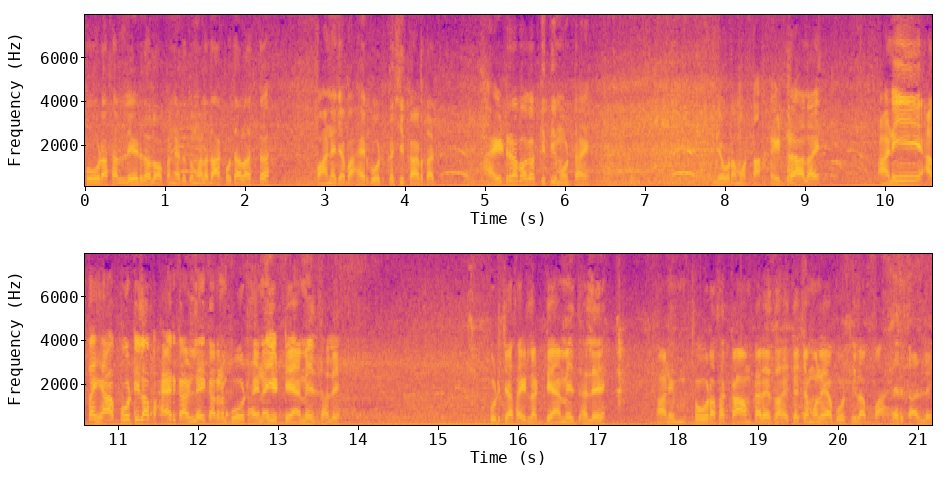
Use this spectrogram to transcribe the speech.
थोडासा लेट झालो आपण नाही तर तुम्हाला दाखवता आलं असतं. पाण्याच्या बाहेर बोट कशी काढतात. हायड्रा बघा किती मोठा आहे. एवढा मोठा हायड्रा आला आहे आणि आता ह्या बोटीला बाहेर काढलं आहे कारण बोट आहे ना हे डॅमेज झाले. पुढच्या साईडला डॅमेज झाले. आणि थोडासा काम करायचं आहे त्याच्यामुळे या बोटीला बाहेर काढले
